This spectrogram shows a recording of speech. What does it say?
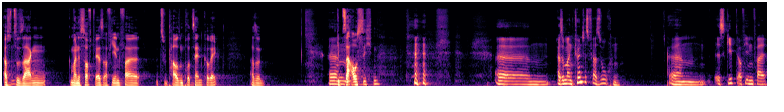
also zu sagen, meine Software ist auf jeden Fall zu 1000 Prozent korrekt? Also ähm, gibt es da Aussichten? ähm, also man könnte es versuchen. Ähm, es gibt auf jeden Fall,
